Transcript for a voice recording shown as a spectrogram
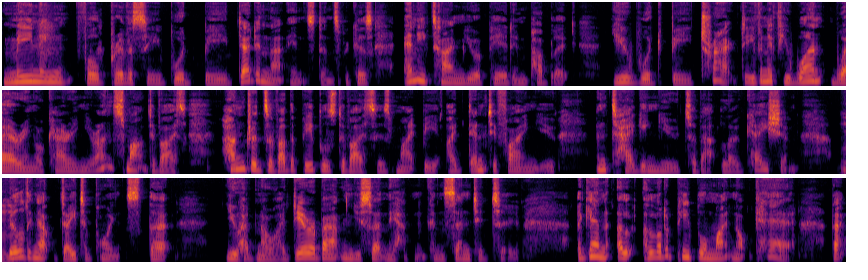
meaningful privacy would be dead in that instance because anytime you appeared in public, you would be tracked. Even if you weren't wearing or carrying your own smart device, hundreds of other people's devices might be identifying you and tagging you to that location, Mm. building up data points that you had no idea about and you certainly hadn't consented to again, a, a, lot of people might not care. That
